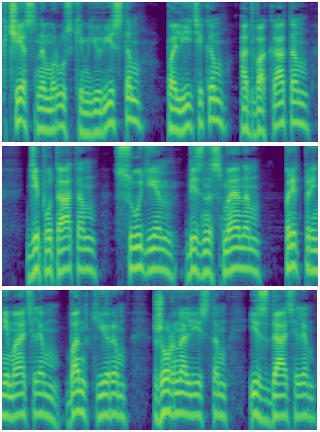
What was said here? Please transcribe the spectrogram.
к честным русским юристам, политикам, адвокатам, депутатам, судьям, бизнесменам, предпринимателям, банкирам, журналистам, издателям,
